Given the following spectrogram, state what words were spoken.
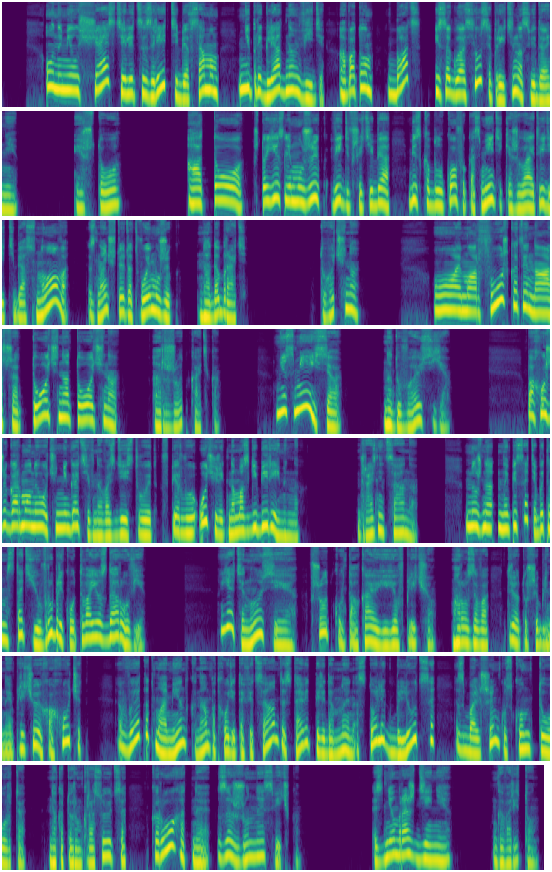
«Он имел счастье лицезреть тебя в самом неприглядном виде, а потом бац и согласился прийти на свидание». «И что?» «А то, что если мужик, видевший тебя без каблуков и косметики, желает видеть тебя снова, значит, это твой мужик. Надо брать». «Точно?» «Ой, Марфушка ты наша, точно, точно!» — ржет Катька. «Не смейся!» — надуваюсь я. Похоже, гормоны очень негативно воздействуют в первую очередь на мозги беременных. Дразнится она. Нужно написать об этом статью в рубрику «Твое здоровье». Я тянусь и в шутку толкаю ее в плечо. Морозова трет ушибленное плечо и хохочет. В этот момент к нам подходит официант и ставит передо мной на столик блюдце с большим куском торта, на котором красуется крохотная зажженная свечка. «С днем рождения!» — говорит он.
